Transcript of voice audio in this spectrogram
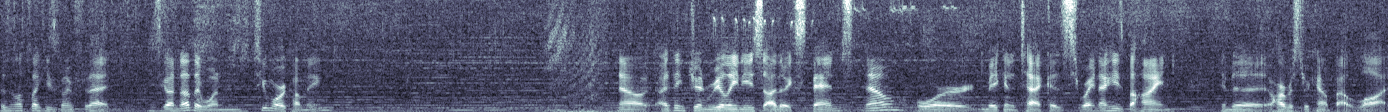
doesn't look like he's going for that. He's got another one, two more coming. Now, I think Jin really needs to either expand now or make an attack, because right now he's behind in the harvester count by a lot.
